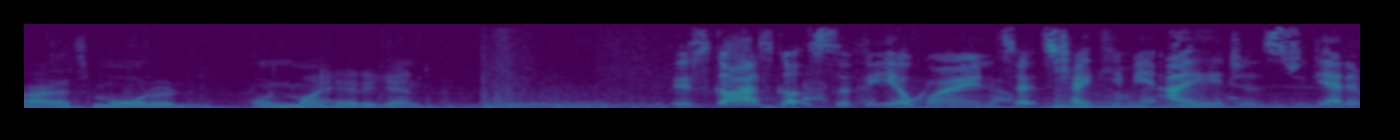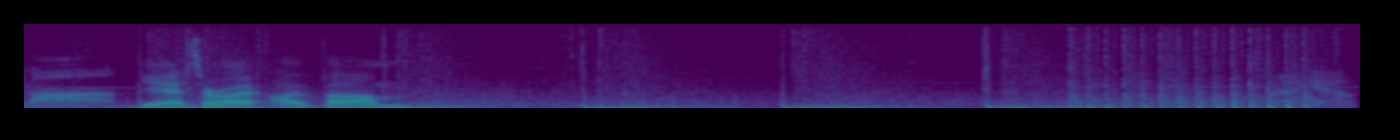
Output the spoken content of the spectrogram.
Alright, that's mortared on my head again. This guy's got severe wounds, so it's taking me ages to get him up. Yeah, it's alright. I've, um, Frag out.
